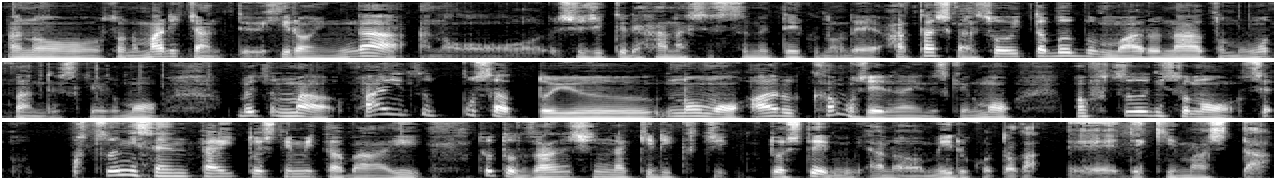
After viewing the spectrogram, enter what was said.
あの、そのマリちゃんっていうヒロインが、あの、主軸で話進めていくので、あ、確かにそういった部分もあるなとも思ったんですけれども、別にまあ、ファイズっぽさというのもあるかもしれないんですけども、まあ、普通にその、普通に戦隊として見た場合、ちょっと斬新な切り口として、あの、見ることが、えー、できました。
